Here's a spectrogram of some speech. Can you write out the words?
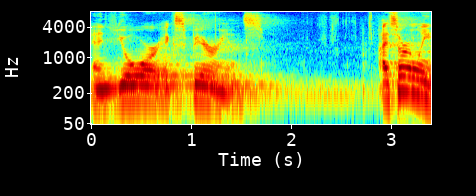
and your experience. I certainly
